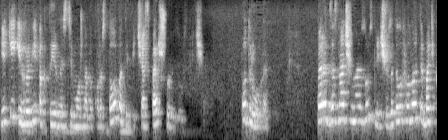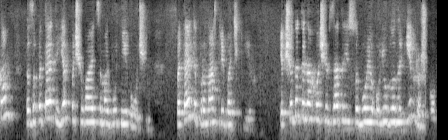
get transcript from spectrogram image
які ігрові активності можна використовувати під час першої зустрічі. По-друге, перед зазначеною зустрічю зателефонуйте батькам та запитайте, як почувається майбутній учень. Спитайте про настрій батьків. Якщо дитина хоче взяти із собою улюблену іграшку,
